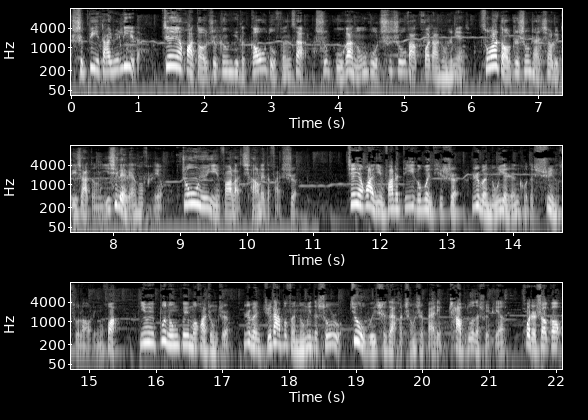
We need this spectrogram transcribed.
是弊大于利的。坚业化导致耕地的高度分散，使骨干农户迟迟无法扩大种植面积，从而导致生产效率低下等一系列连锁反应，终于引发了强烈的反噬。坚业化引发的第一个问题是日本农业人口的迅速老龄化，因为不能规模化种植，日本绝大部分农民的收入就维持在和城市白领差不多的水平，或者稍高，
